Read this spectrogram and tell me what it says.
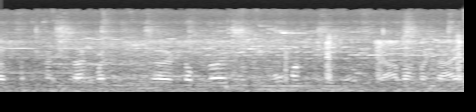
Kann ich sagen, wann äh, stoppen soll? Hochmachen? Ja, machen wir gleich.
